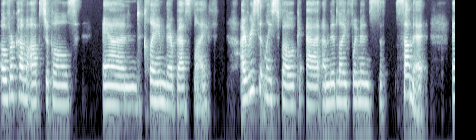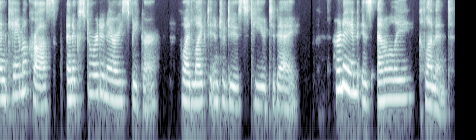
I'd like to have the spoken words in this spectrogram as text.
overcome obstacles and claim their best life. I recently spoke at a Midlife Women's Summit and came across an extraordinary speaker who I'd like to introduce to you today. Her name is Emily Clement.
